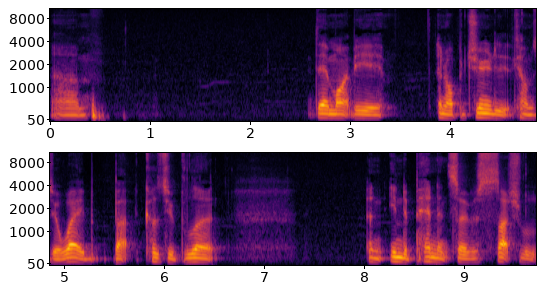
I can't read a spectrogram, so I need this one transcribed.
Um, there might be an opportunity that comes your way, but because you've learnt an independence over such a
